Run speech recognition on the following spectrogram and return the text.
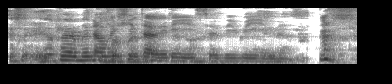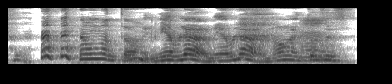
Es, es realmente La ovejita gris es divina. un montón. ni hablar, ni hablar, ¿no? Mm. Entonces,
